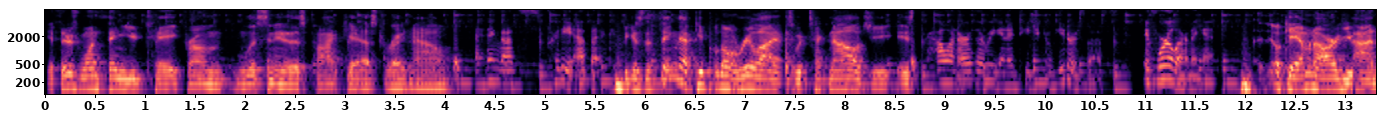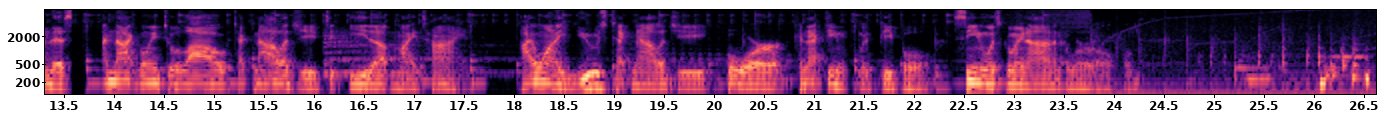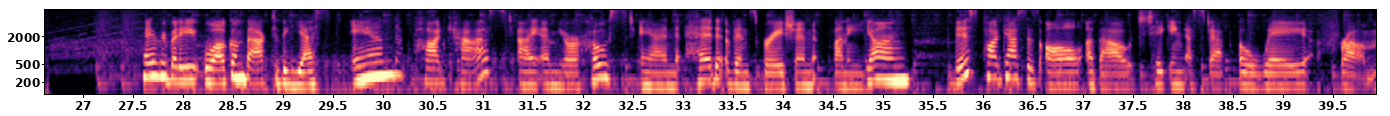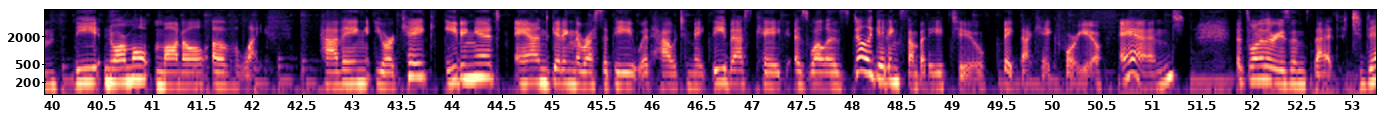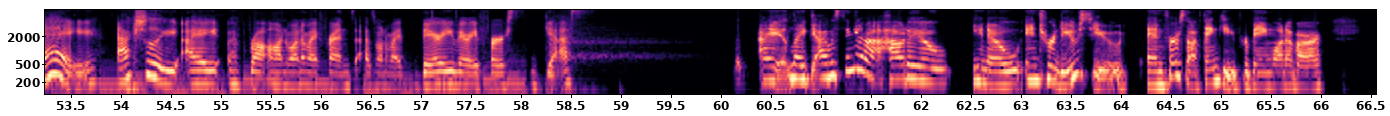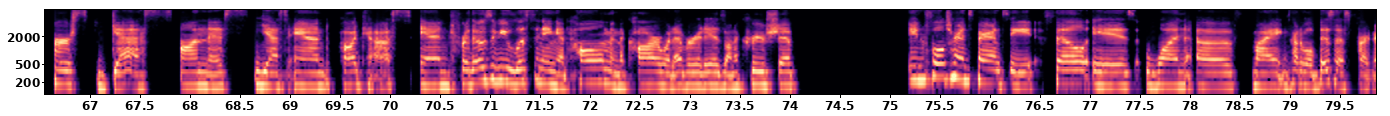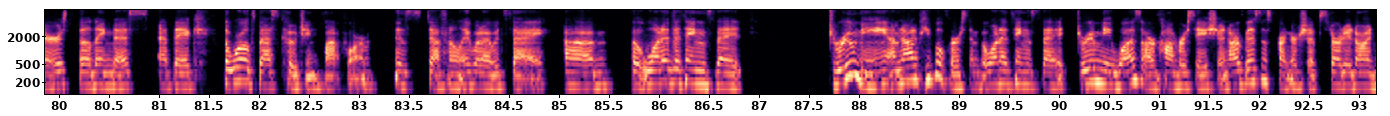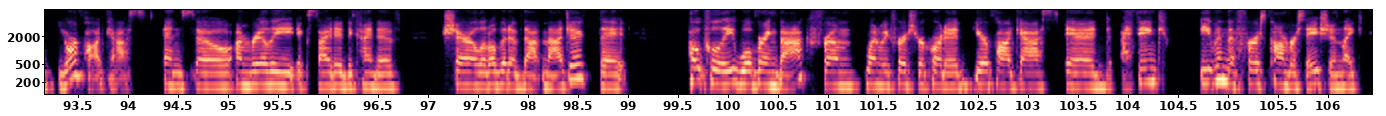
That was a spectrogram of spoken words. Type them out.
If there's one thing you take from listening to this podcast right now, I think that's pretty epic. Because the thing that people don't realize with technology is how on earth are we going to teach computers this if we're learning it? Okay, I'm going to argue on this. I'm not going to allow technology to eat up my time. I want to use technology for connecting with people, seeing what's going on in the world. Hey, everybody. Welcome back to the Yes and podcast. I am your host and head of inspiration, Bunny Young. This podcast is all about taking a step away from the normal model of life having your cake, eating it, and getting the recipe with how to make the best cake, as well as delegating somebody to bake that cake for you. And that's one of the reasons that today, actually, I brought on one of my friends as one of my very, very first guests. I like, I was thinking about how to, you know, introduce you. And first off, thank you for being one of our first guests on this Yes and podcast. And for those of you listening at home, in the car, whatever it is, on a cruise ship, in full transparency, Phil is one of my incredible business partners building this epic, the world's best coaching platform, is definitely what I would say. Um, but one of the things that drew me, I'm not a people person, but one of the things that drew me was our conversation. Our business partnership started on your podcast. And so I'm really excited to kind of share a little bit of that magic that hopefully we'll bring back from when we first recorded your podcast. And I think even the first conversation, like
